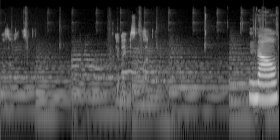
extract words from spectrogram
Hold on, it's- Your name is Clem. No.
